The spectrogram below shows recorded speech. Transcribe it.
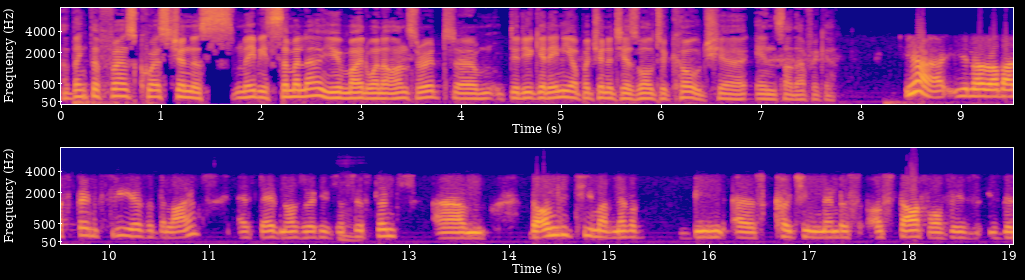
I think the first question is maybe similar. You might want to answer it. Um, did you get any opportunity as well to coach here in South Africa? Yeah, you know, Rob, I spent three years at the Lions as Dave Nosworthy's mm. assistant. Um, the only team I've never been as coaching members of staff of is, is the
